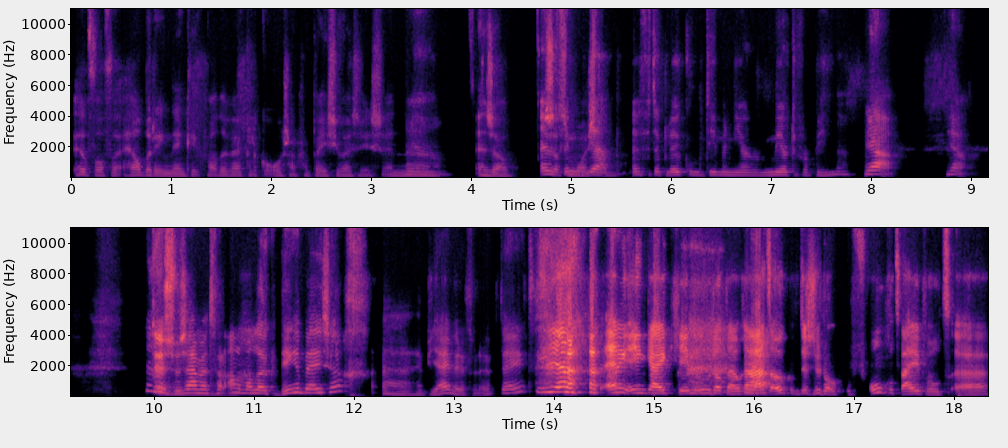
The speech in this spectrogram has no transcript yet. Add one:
heel veel verheldering, denk ik, wat de werkelijke oorzaak van PCOS is. En, Ja. en zo. En Dus dat is een vind, mooie ja, stap. en ik vind het ook leuk om op die manier meer te verbinden. Ja, ja. Dus we zijn met van allemaal leuke dingen bezig. Eh, heb jij weer even een update? Ja, en een inkijkje in hoe dat nou Ja. gaat. Ook, er zullen ook ongetwijfeld eh, eh,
